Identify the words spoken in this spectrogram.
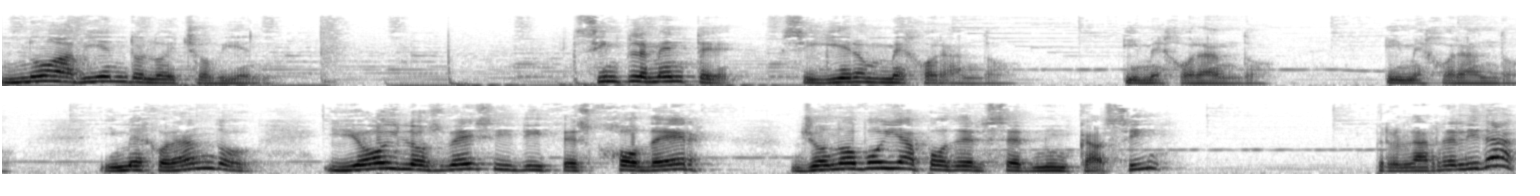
no habiéndolo hecho bien. Simplemente siguieron mejorando y mejorando y mejorando y mejorando. Y hoy los ves y dices, joder, yo no voy a poder ser nunca así. Pero la realidad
